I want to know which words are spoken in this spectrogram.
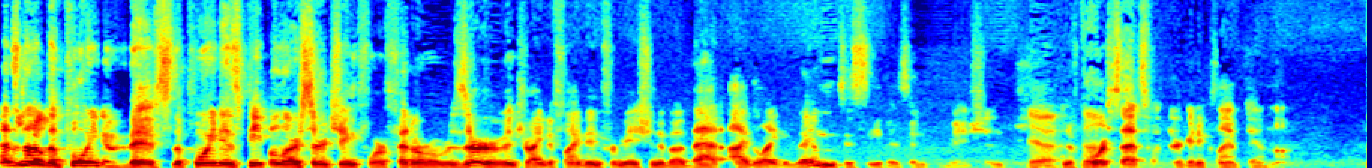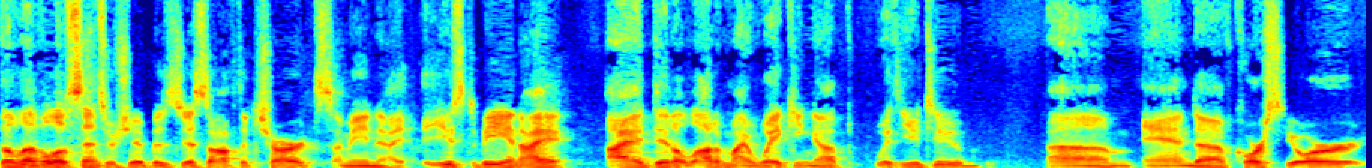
that's not the point of this. The point is people are searching for Federal Reserve and trying to find information about that. I'd like them to see this information. Yeah, and of the, course, that's what they're going to clamp down on. The level of censorship is just off the charts. I mean, I, it used to be, and I, I did a lot of my waking up with YouTube. Um, and uh, of course, your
